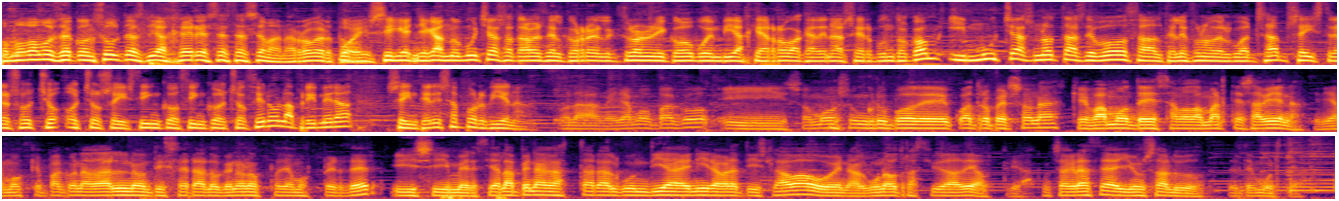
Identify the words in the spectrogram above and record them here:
¿Cómo vamos de consultas viajeras esta semana, Roberto? Pues siguen llegando muchas a través del correo electrónico buenviaje.cadenaser.com y muchas notas de voz al teléfono del WhatsApp 638-865-580. La primera se interesa por Viena. Hola, me llamo Paco y somos un grupo de cuatro personas que vamos de sábado a martes a Viena. Queríamos que Paco Nadal nos dijera lo que no nos podíamos perder y si merecía la pena gastar algún día en ir a Bratislava o en alguna otra ciudad de Austria. Muchas gracias y un saludo desde Murcia.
